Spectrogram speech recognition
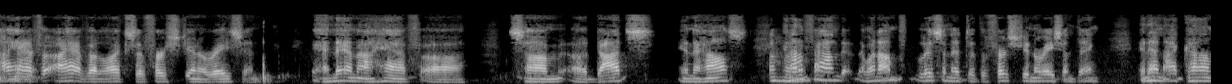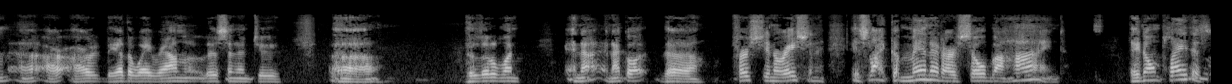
I have I have Alexa first generation, and then I have uh, some uh, dots in the house. And I Uh-huh. found that when I'm listening to the first generation thing, and then I come uh, or, or the other way around listening to uh, the little one, and I and I go the first generation is like a minute or so behind. They don't play this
